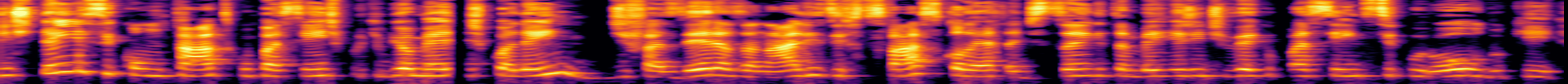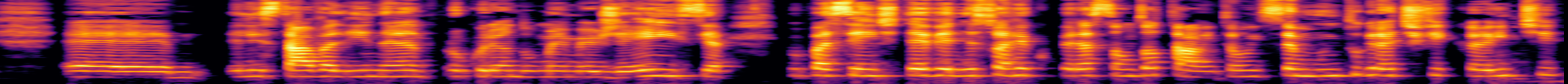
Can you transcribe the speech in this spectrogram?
gente tem esse contato com o paciente, porque biomédico, além de fazer as análises, faz coleta de sangue também, e a gente vê que o paciente se curou do que é, ele estava ali, né, procurando uma emergência, o paciente teve ali sua recuperação total. Então, isso é muito gratificante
